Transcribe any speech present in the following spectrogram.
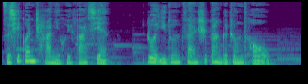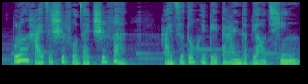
仔细观察，你会发现，若一顿饭是半个钟头，不论孩子是否在吃饭，孩子都会被大人的表情、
